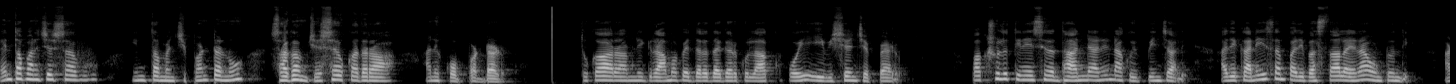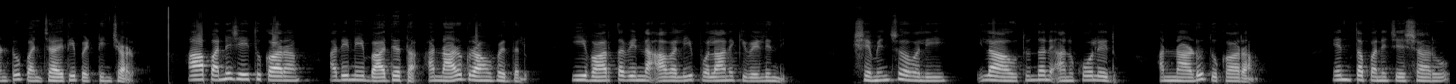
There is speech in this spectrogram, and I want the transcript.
ఎంత పని చేశావు? ఇంత మంచి పంటను సగం చేసావు కదరా? అని కోప్పడ్డాడు. తుకారాంని గ్రామ పెద్దల దగ్గరకు లాక్కుపోయి ఈ విషయం చెప్పాడు. పక్షులు తినేసిన ధాన్యాన్ని నాకు ఇప్పించాలి. అది కనీసం పది బస్తాలైనా ఉంటుంది అంటూ పంచాయతీ పెట్టించాడు. ఆ పని చేతుకారం తుకారాం అది నీ బాధ్యత అన్నారు గ్రామ పెద్దలు. ఈ వార్త విన్న అవలి పొలానికి వెళ్ళింది. క్షమించు అవలి ఇలా అవుతుందని అనుకోలేదు అన్నాడు తుకారాం. ఎంత పని చేశారు?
